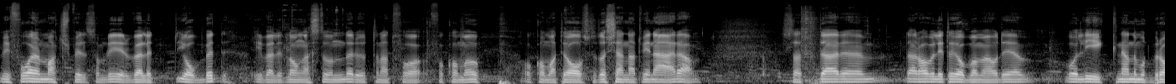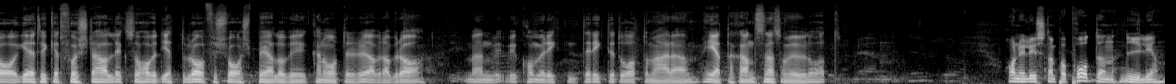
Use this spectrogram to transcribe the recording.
vi får en matchbild som blir väldigt jobbig i väldigt långa stunder utan att få, få komma upp och komma till avslut och känna att vi är nära. Så att där, eh, där har vi lite att jobba med och det var liknande mot Brage. Jag tycker att första halvlek så har vi ett jättebra försvarsspel och vi kan återerövra bra. Men vi, vi kommer inte riktigt åt de här eh, heta chanserna som vi vill åt. Har ni lyssnat på podden nyligen?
